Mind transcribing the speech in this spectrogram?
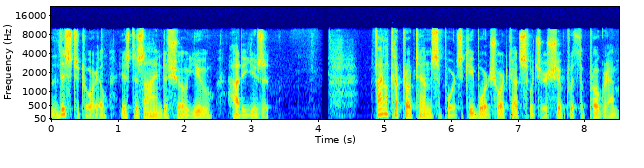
This tutorial is designed to show you how to use it. Final Cut Pro 10 supports keyboard shortcuts which are shipped with the program,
